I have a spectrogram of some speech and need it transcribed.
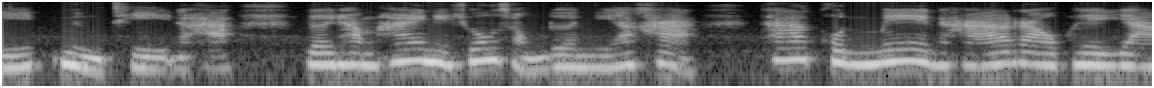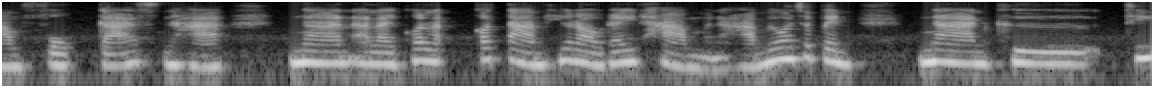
นี้ 1 ทีนะคะ เลยทำให้ในช่วง 2 เดือนนี้ค่ะ ถ้าคนเมษนะคะเราพยายามโฟกัสนะคะ งานอะไรก็ก็ตามที่เราได้ทำนะคะ ไม่ว่าจะเป็นงานคือที่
